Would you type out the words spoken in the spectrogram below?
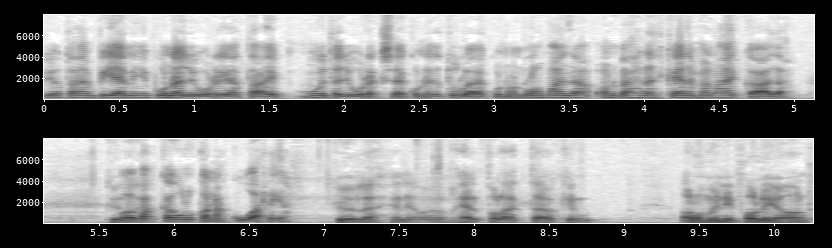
jotain pieniä punajuuria tai muita juureksia, kun niitä tulee, kun on loma ja on vähän ehkä enemmän aikaa ja Kyllä. voi vaikka ulkona kuoria. Kyllä, ja ne on helppo laittaa jokin alumiinifolioon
